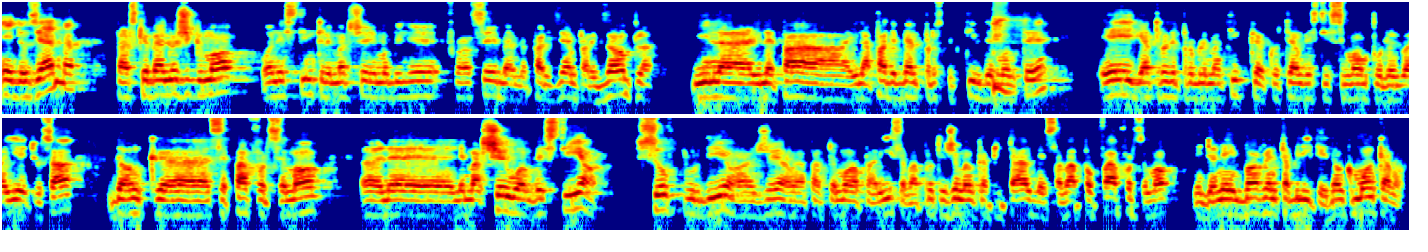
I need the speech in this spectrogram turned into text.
Et deuxième, parce que ben, logiquement, on estime que le marché immobilier français, même parisien par exemple, il n'a pas, il pas de belles perspectives de montée et il y a trop de problématiques côté investissement pour le loyer et tout ça. Donc, euh, ce n'est pas forcément euh, les, les, marchés où investir, sauf pour dire j'ai un appartement à Paris, ça va protéger mon capital, mais ça ne va pas forcément me donner une bonne rentabilité, donc moins qu'avant.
